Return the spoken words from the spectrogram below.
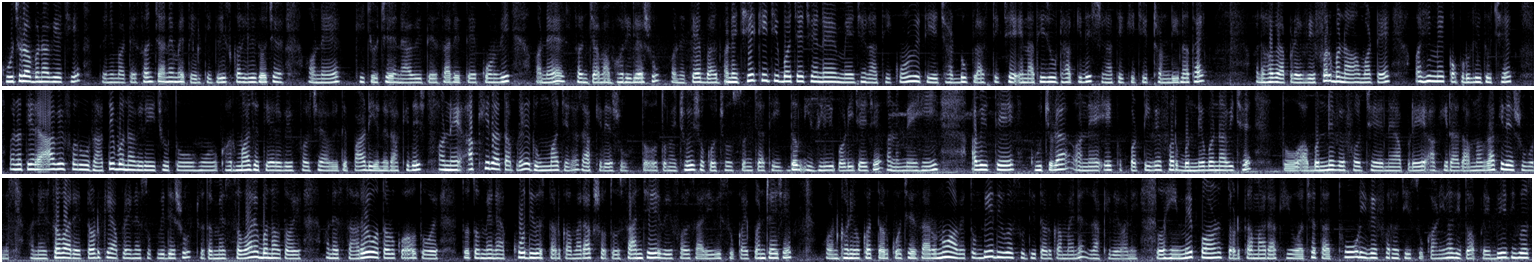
ઘૂંચળા બનાવીએ છીએ, તો એની માટે સંચાને મેં તેલથી ગ્રીસ કરી લીધો છે અને ખીચું છે એને આવી રીતે સારી રીતે કૂણવી અને સંચામાં ભરી લેશું. અને ત્યારબાદ, અને જે ખીચી બચે છે ને મેં જેનાથી કૂણવી હતી એ જાડું પ્લાસ્ટિક છે, એનાથી જ હું ઢાંકી દઈશ, જેનાથી ખીચી ઠંડી ન થાય. અને હવે આપણે વેફર બનાવવા માટે અહીં મેં કપડું લીધું છે. અને અત્યારે આ વેફર હું રાતે બનાવી રહી છું, તો હું ઘરમાં જ અત્યારે વેફર છે આવી રીતે પાડી અને રાખી દઈશ. અને આખી રાત આપણે રૂમમાં જ એને રાખી દઈશું. તો તમે જોઈ શકો છો, સંચાથી એકદમ ઇઝીલી પડી જાય છે. અને મેં અહીં આવી રીતે ઘૂંચડા અને એક પટ્ટી વેફર બંને બનાવી છે. તો આ બંને વેફર છે એને આપણે આખી રાત આમનામ રાખી દઈશું અને સવારે તડકે આપણે એને સૂકવી દઈશું જો તમે સવારે બનાવતા હોય અને સારો એવો તડકો આવતો હોય તો તમે એને આખો દિવસ તડકામાં રાખશો તો સાંજે વેફર સારી એવી સુકાઈ પણ જાય છે. પણ ઘણી વખત તડકો છે, સારો ન આવે તો બે દિવસ સુધી તડકામાં એને રાખી દેવાની. તો અહીં મેં પણ તડકામાં રાખી હોવા છતાં થોડી વેફર હજી સુકાણી નથી. તો આપણે બે દિવસ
